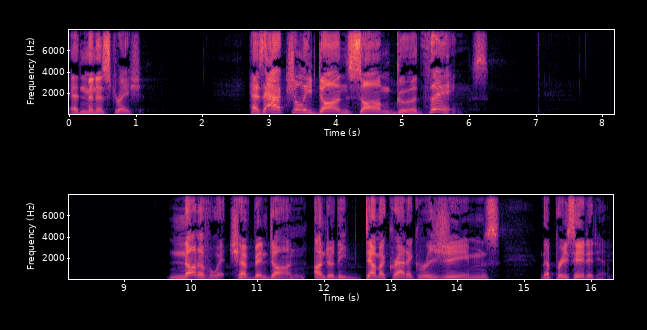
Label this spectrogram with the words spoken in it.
administration has actually done some good things. None of which have been done under the democratic regimes that preceded him.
